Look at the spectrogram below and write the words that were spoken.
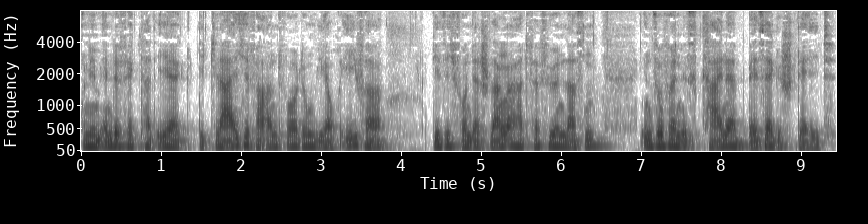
Und im Endeffekt hat er die gleiche Verantwortung wie auch Eva, die sich von der Schlange hat verführen lassen. Insofern ist keiner besser gestellt.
